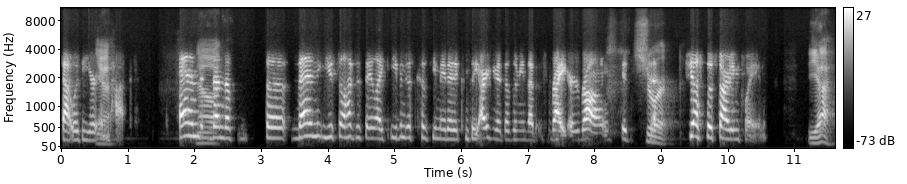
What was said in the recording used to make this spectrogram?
That would be your yeah. impact. And no. then the the then you still have to say like even just because you made a complete argument doesn't mean that it's right or wrong. It's sure just the starting point. Yeah,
